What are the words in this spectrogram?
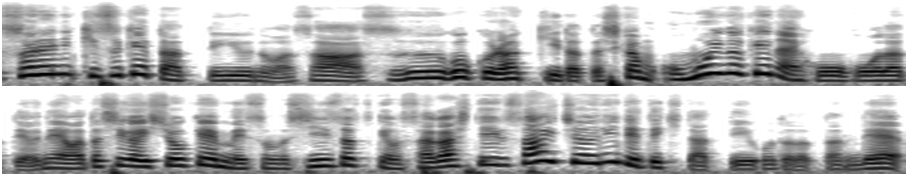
それに気づけたっていうのはさ、すごくラッキーだった。しかも思いがけない方法だったよね。私が一生懸命その診察券を探している最中に出てきたっていうことだったんで、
